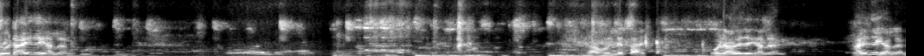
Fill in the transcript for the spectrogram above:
দুইটা ইজি গেলেন যা বললে তাই। গেলেন হ্যাঁ ইজি গেলেন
